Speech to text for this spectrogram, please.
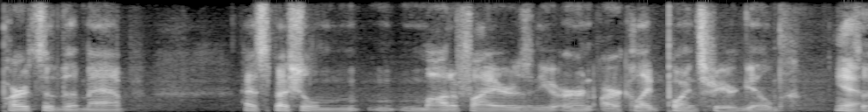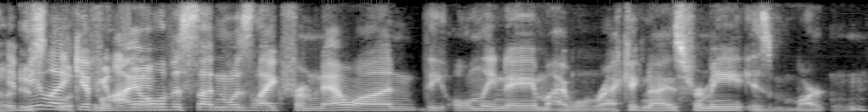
parts of the map has special m- modifiers, and you earn arc light points for your guild. yeah. So It'd be like if thing in I all of a sudden was like, from now on, the only name I will recognize for me is Martin.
